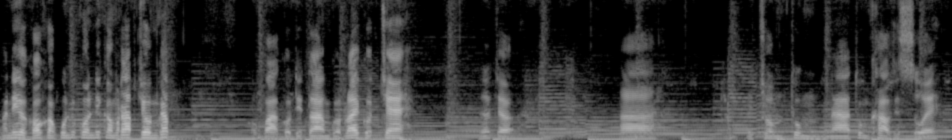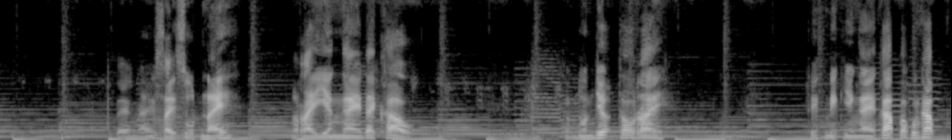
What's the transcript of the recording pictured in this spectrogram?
วันนี้ก็ขอขอบคุณทุกคนที่เข้ามารับชมครับฝากกดติดตามกดไลค์กดแชร์แล้วจะไปชมทุ่งนาทุ่งข้าวสวยๆแปลงไหนใส่สูตรไหน อะไรยังไงได้ข้าว จำนวนเยอะเท่าไร เทคนิคยังไงครับ ขอบคุณครับ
